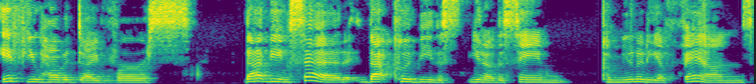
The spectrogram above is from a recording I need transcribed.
if you have a diverse that being said that could be this you know the same community of fans,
